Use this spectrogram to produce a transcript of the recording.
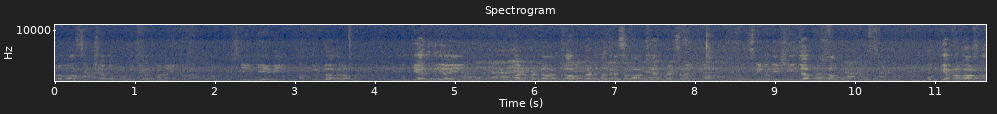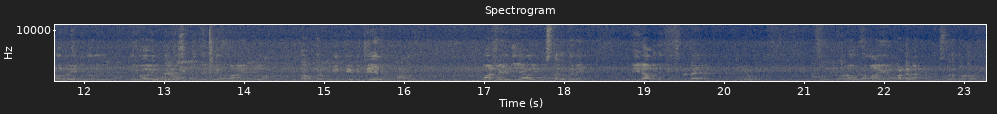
പ്രവാസി ക്ഷേമ ബോർഡ് ചെയർമാനായിട്ടുള്ള ശ്രീ കെ വി അബ്ദുൽ ഖാദറാണ്. മുഖ്യാതിഥിയായി ബഹുമാനപ്പെട്ട ചാവക്കാട് നഗരസഭ ചെയർപേഴ്സണായിട്ടുള്ള ശ്രീമതി ഷീജ പ്രശാന്ത് പങ്കെടുക്കും. മുഖ്യ പ്രഭാഷണം നിർവഹിക്കുന്നത് ഗുരുവായൂർ ദേവസ്വത്തിന്റെ ചെയർമാനായിട്ടുള്ള ഡോക്ടർ പി കെ വിജയൻ ആണ്. മാഷ് എഴുതിയ ഈ പുസ്തകത്തിന് ലീലാവതി ടീച്ചറുടെ ഒരു പ്രൗഢമായ ഒരു പഠന പുസ്തകത്തോടൊപ്പം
